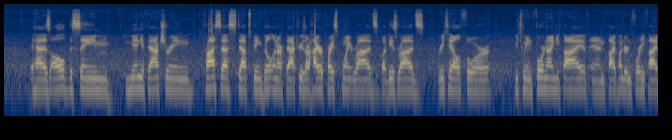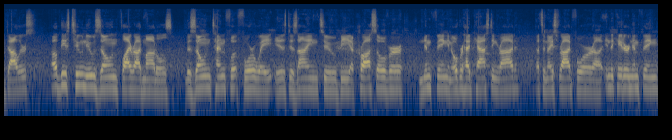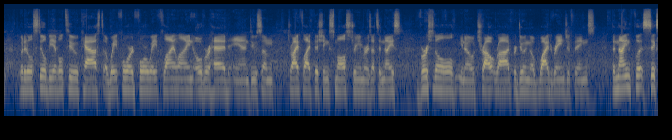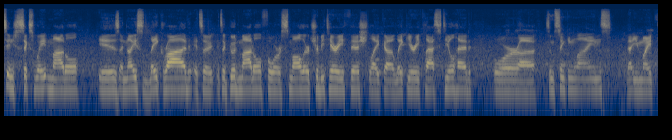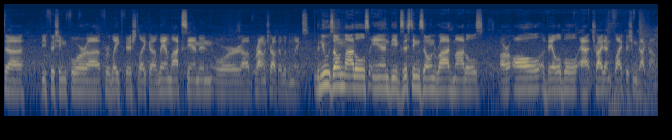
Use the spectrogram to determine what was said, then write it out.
It has all of the same manufacturing process steps being built in our factories are higher price point rods, but these rods retail for between 495 and $545. Of these two new Zone fly rod models, the Zone 10 foot four weight is designed to be a crossover nymphing and overhead casting rod. That's a nice rod for uh, indicator nymphing, but it'll still be able to cast a weight forward four weight fly line overhead and do some dry fly fishing, small streamers. That's a nice versatile, you know, trout rod for doing a wide range of things. The nine foot six inch six weight model is a nice lake rod. It's a, it's a good model for smaller tributary fish like uh, Lake Erie class steelhead or uh, some sinking lines that you might uh, be fishing for, uh, for lake fish like uh, landlocked salmon or uh, brown trout that live in lakes. The new zone models and the existing zone rod models are all available at tridentflyfishing.com.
